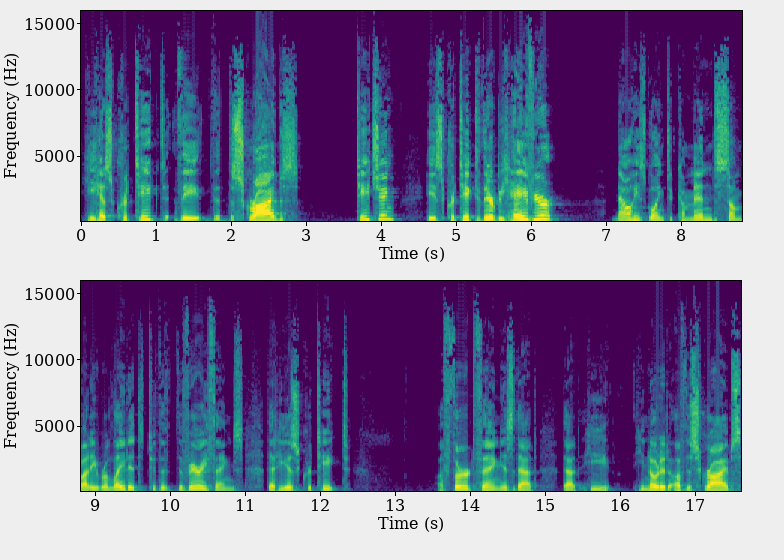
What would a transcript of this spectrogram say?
He has critiqued the, the, the scribes' teaching, he's critiqued their behavior. Now he's going to commend somebody related to the, the very things that he has critiqued. A third thing is that, that he, he noted of the scribes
